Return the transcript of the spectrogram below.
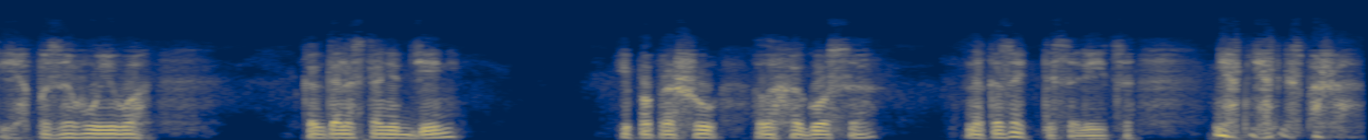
«Я позову его, когда настанет день, и попрошу Лохогоса наказать Тессалийца. Нет, нет, госпожа,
